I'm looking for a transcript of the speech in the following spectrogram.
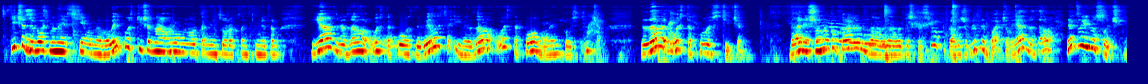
Стіча дивилась мене схема на великого стіча, на огромного, там він 40 см. Я зв'язала ось такого, дивилася і в'язала ось такого маленького стіча. Зв'язала ось такого стіча. Далі, що ми покажемо? Зараз, зараз теж красиво покажу, щоб люди бачили. Я зв'язала. Де твої носочки?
